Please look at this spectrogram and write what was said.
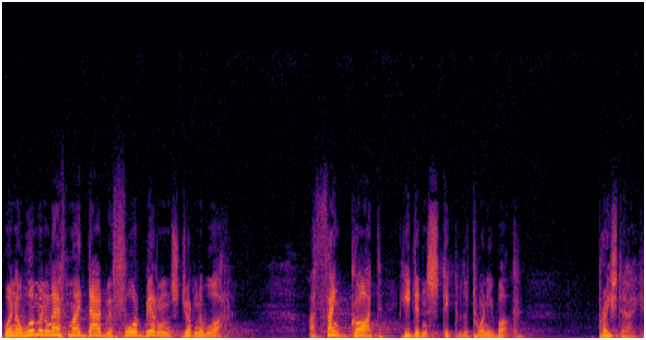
When a woman left my dad with four bairns during the war, I thank God he didn't stick with the 20 buck price tag.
